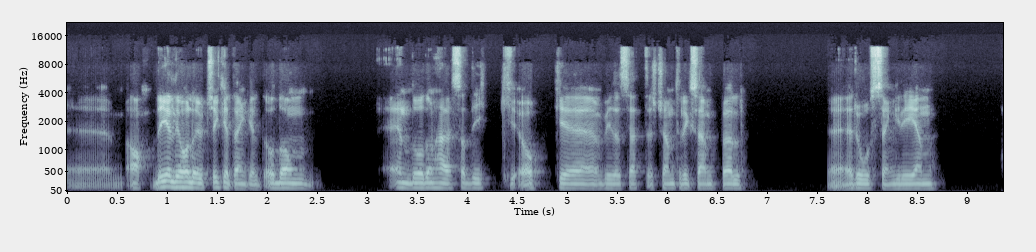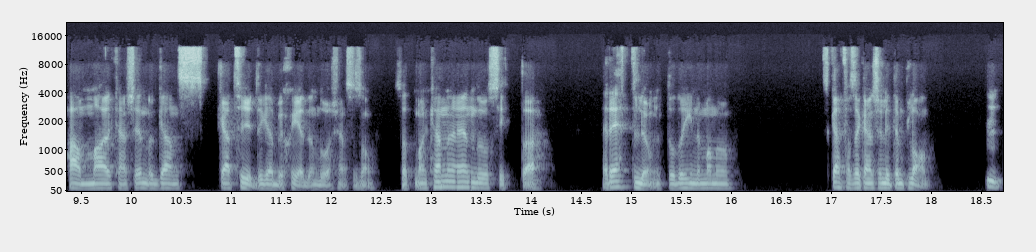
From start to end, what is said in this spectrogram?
eh, ja, det gäller att hålla utkik helt enkelt och de ändå de här Sadik och eh, Vidar Zetterström till exempel. Eh, Rosengren Hammar kanske ändå ganska tydliga besked ändå känns det som. Så att man kan ändå sitta rätt lugnt och då hinner man nog skaffa sig kanske en liten plan. Mm.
